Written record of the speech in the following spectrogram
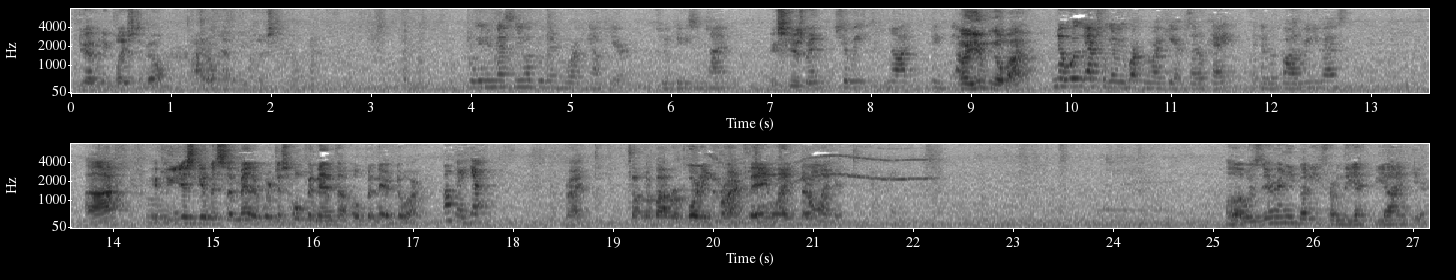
Do you have any place to go? I don't have any place to go. We're gonna mess you up, we're gonna be working out here. Should we give you some time? Excuse me? Should we not be? Oh, you can go by. No, we're actually gonna be working right here, is that okay? Is that gonna be bothering you guys? Uh, if you just give us a minute, we're just hoping them to open their door. Okay, yep. Right. Something about reporting crime. They ain't like, they don't like it. Hello, is there anybody from the FBI here?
